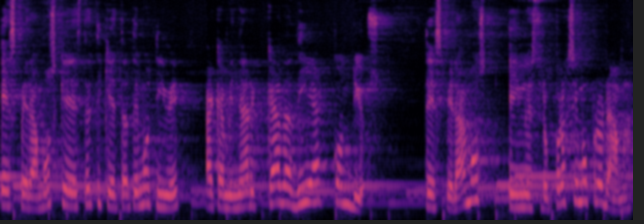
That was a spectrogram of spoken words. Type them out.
Esperamos que esta etiqueta te motive a caminar cada día con Dios. Te esperamos en nuestro próximo programa.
